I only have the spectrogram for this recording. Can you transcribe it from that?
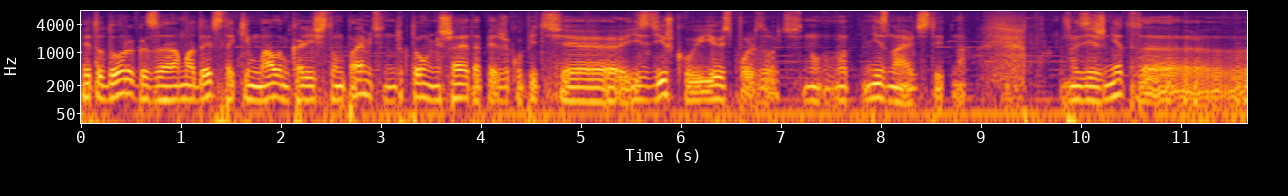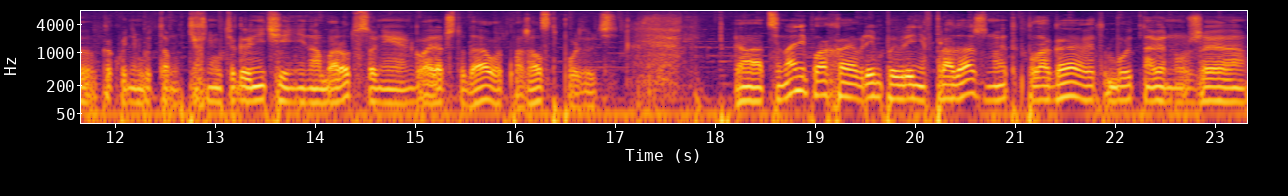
это дорого за модель с таким малым количеством памяти, но кто вам мешает, опять же, купить э, издишку и ее использовать? Ну, вот не знаю, действительно. Здесь же нет э, какой-нибудь там каких-нибудь ограничений. Наоборот, в Sony говорят, что да, вот, пожалуйста, пользуйтесь. А цена неплохая, время появления в продаже, но я так полагаю, это будет, наверное, уже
